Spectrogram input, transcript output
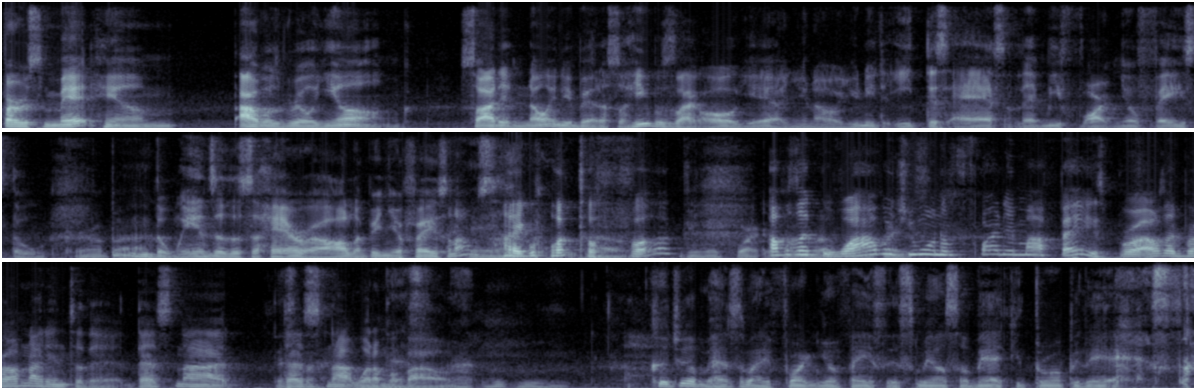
first met him, I was real young, So I didn't know any better. So he was like, "Oh yeah, you know, you need to eat this ass and let me fart in your face through the winds of the Sahara all up in your face." And I was like, "What the fuck?" I was like, "Why would you want to fart in my face, bro?" I was like, "Bro, I'm not into that. That's not. That's, not, what I'm that's about." not- Could you imagine somebody farting in your face and smell so bad you throw up in their ass?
